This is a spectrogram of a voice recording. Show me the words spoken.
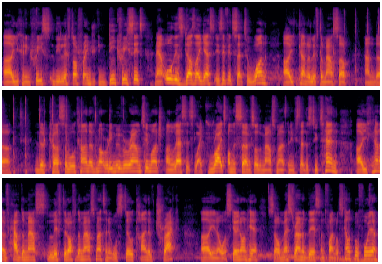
uh, you can increase the lift-off range, you can decrease it. Now all this does, I guess, is if it's set to one, uh, you kind of lift the mouse up and uh, the cursor will kind of not really move around too much unless it's like right on the surface of the mouse mat. And if you set this to 10, uh, you can kind of have the mouse lifted off the mouse mat and it will still kind of track uh, you know what's going on here. So mess around with this and find what's comfortable for you.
